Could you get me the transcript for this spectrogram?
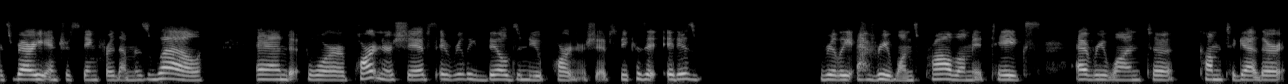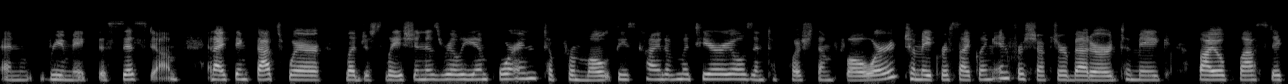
it's very interesting for them as well. And for partnerships, it really builds new partnerships because it, it is really everyone's problem. It takes everyone to come together and remake the system. And I think that's where legislation is really important to promote these kind of materials and to push them forward, to make recycling infrastructure better, to make bioplastic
